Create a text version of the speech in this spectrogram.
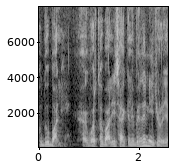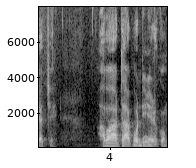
শুধু বালি। এক বস্তা বালি সাইকেলে বেঁধে নিয়ে চলে যাচ্ছে। আবার তারপর দিন এরকম।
